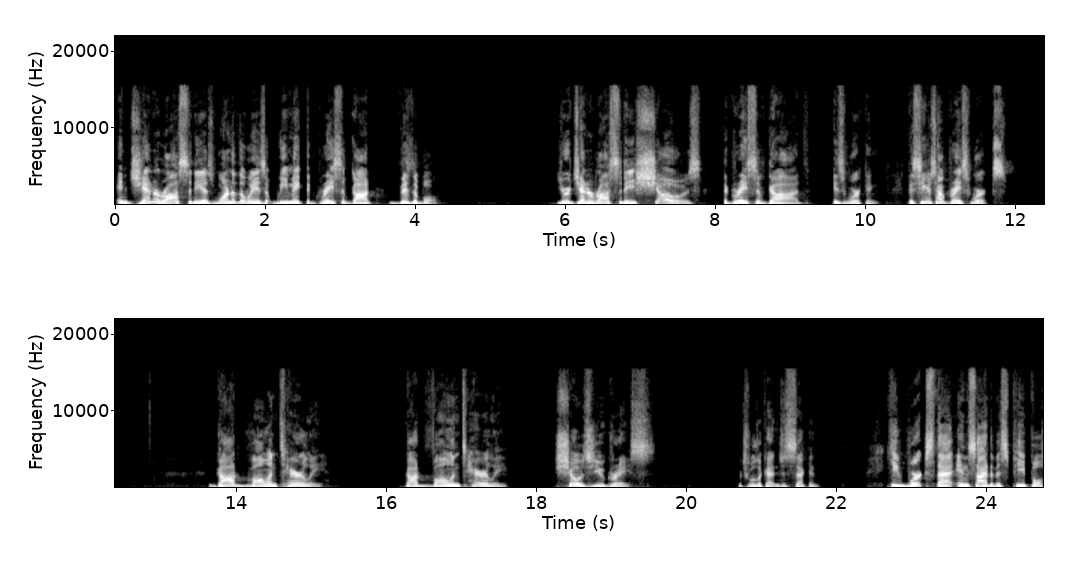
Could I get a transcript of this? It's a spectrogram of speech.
And generosity is one of the ways that we make the grace of God visible. Your generosity shows the grace of God is working. Because here's how grace works God voluntarily, God voluntarily shows you grace which we'll look at in just a second. He works that inside of his people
